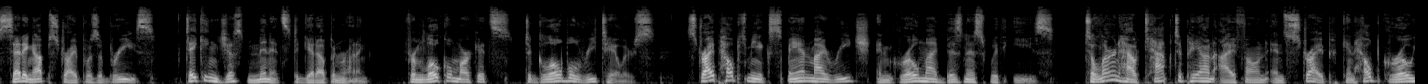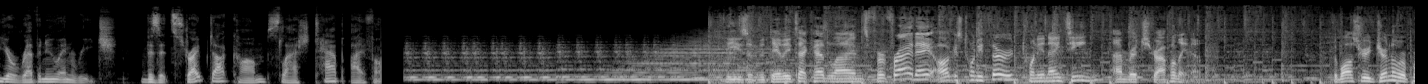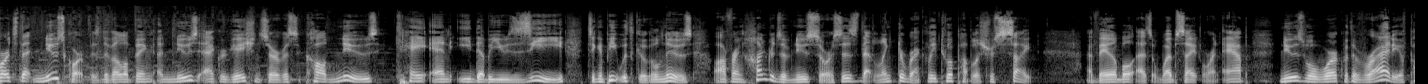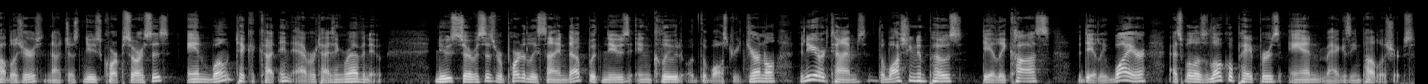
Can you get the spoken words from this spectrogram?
Setting up Stripe was a breeze, taking just minutes to get up and running. From local markets to global retailers, Stripe helped me expand my reach and grow my business with ease. To learn how Tap to Pay on iPhone and Stripe can help grow your revenue and reach, visit stripe.com slash tap iPhone. These are the Daily Tech headlines for Friday, August 23rd, 2019. I'm Rich Stroffolino. The Wall Street Journal reports that News Corp is developing a news aggregation service called Knewz, K-N-E-W-Z, to compete with Google News, offering hundreds of news sources that link directly to a publisher's site. Available as a website or an app, Knewz will work with a variety of publishers, not just News Corp sources, and won't take a cut in advertising revenue. News services reportedly signed up with Knewz include the Wall Street Journal, the New York Times, the Washington Post, Daily Kos, the Daily Wire, as well as local papers and magazine publishers.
